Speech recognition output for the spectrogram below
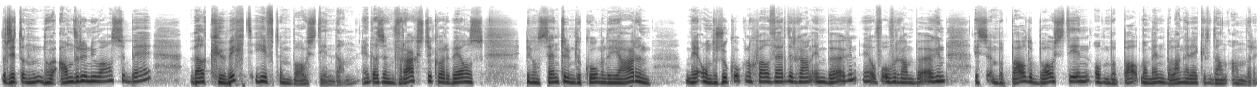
Er zit een andere nuance bij. Welk gewicht heeft een bouwsteen dan? Dat is een vraagstuk waar wij ons in ons centrum de komende jaren met onderzoek ook nog wel verder gaan inbuigen of over gaan buigen, is een bepaalde bouwsteen op een bepaald moment belangrijker dan andere.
